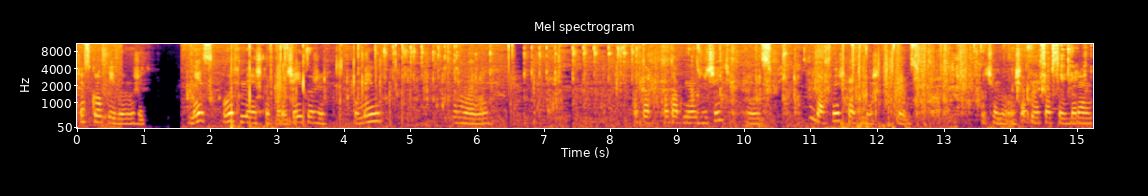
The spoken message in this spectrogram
Зараз коробки будемо жити. Мис, ось мишка, короче, я теж помив. Нормально. Отак, отак вона звучить, в принципі. Ну так, мишка як мишка, в принципі. Нічого нового. Зараз ми це все вберемо.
